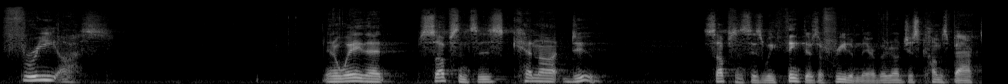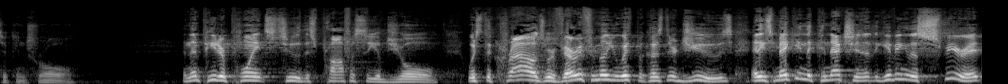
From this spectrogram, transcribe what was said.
free us in a way that substances cannot do. Substances, we think there's a freedom there, but it just comes back to control. And then Peter points to this prophecy of Joel, which the crowds were very familiar with because they're Jews, and he's making the connection that the giving of the Spirit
